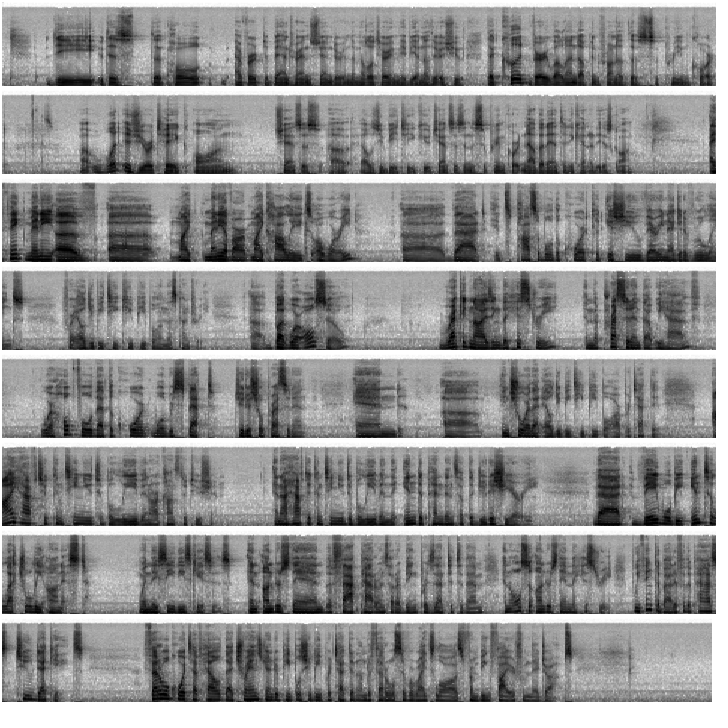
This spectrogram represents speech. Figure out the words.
the this the whole effort to ban transgender in the military may be another issue that could very well end up in front of the Supreme Court. Yes. Uh, what is your take on chances, uh, LGBTQ chances in the Supreme Court now that Anthony Kennedy is gone? I think many of uh, my many of our my colleagues are worried uh, that it's possible the court could issue very negative rulings for LGBTQ people in this country. Uh, but we're also recognizing the history and the precedent that we have. We're hopeful that the court will respect judicial precedent and uh, ensure that LGBT people are protected. I have to continue to believe in our Constitution, and I have to continue to believe in the independence of the judiciary, that they will be intellectually honest when they see these cases and understand the fact patterns that are being presented to them and also understand the history. If we think about it, for the past two decades, federal courts have held that transgender people should be protected under federal civil rights laws from being fired from their jobs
